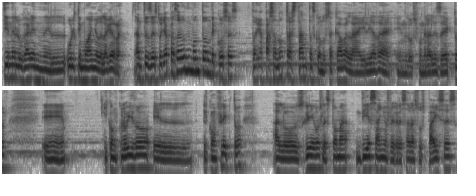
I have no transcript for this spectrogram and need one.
tiene lugar en el último año de la guerra. Antes de esto ya pasaron un montón de cosas. Todavía pasan otras tantas cuando se acaba la Iliada en los funerales de Héctor. Eh, y concluido el, el conflicto, a los griegos les toma 10 años regresar a sus países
